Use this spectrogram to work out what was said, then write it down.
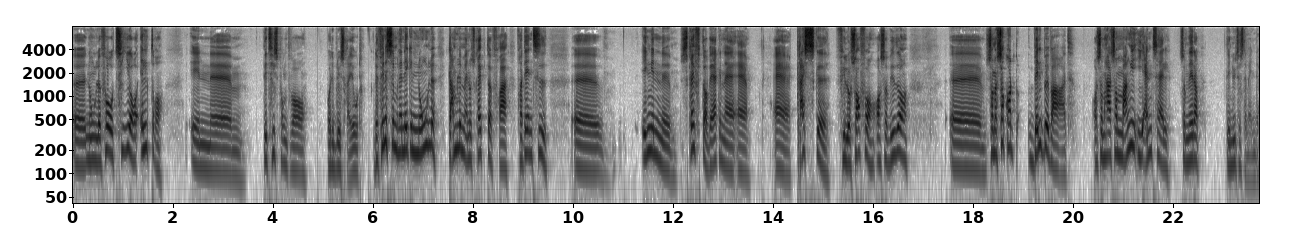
øh, nogle få 10 år ældre end det tidspunkt, hvor, hvor det blev skrevet. Der findes simpelthen ikke nogle gamle manuskripter fra, fra den tid. Ingen øh, skrifter, hverken af, af, af græske filosofer osv., øh, som er så godt velbevaret, og som har så mange i antal som netop det nye testamente.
